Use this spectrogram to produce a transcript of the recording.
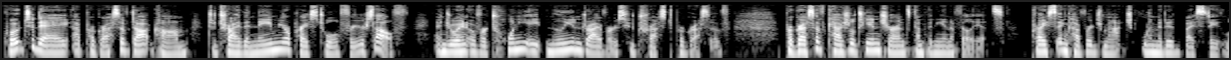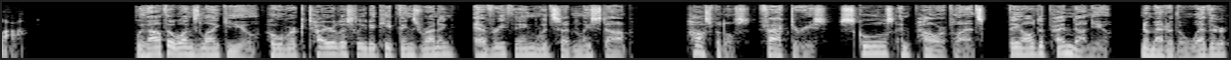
Quote today at progressive.com to try the Name Your Price tool for yourself and join over 28 million drivers who trust Progressive. Progressive Casualty Insurance Company and Affiliates. Price and coverage match limited by state law. Without the ones like you, who work tirelessly to keep things running, everything would suddenly stop. Hospitals, factories, schools, and power plants, they all depend on you. No matter the weather,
